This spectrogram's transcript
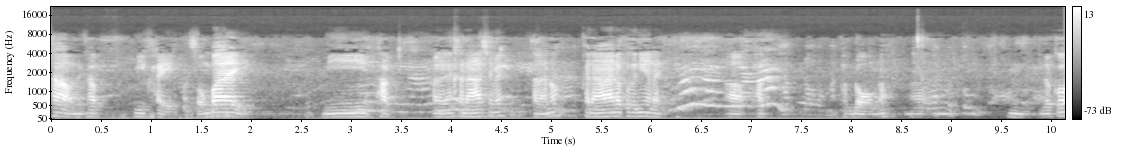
ข้าวนะครับ มีไข่สองใบ มีผักอะไรนะคะน้าใช่ไหมคะน้าเนาะคะน้าแล้วก็ตัวนี้อะไรอ่าผักผักดองอะผักดองเนาะอ่าแต่ว่าหนูต้มอืมแล้วก็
